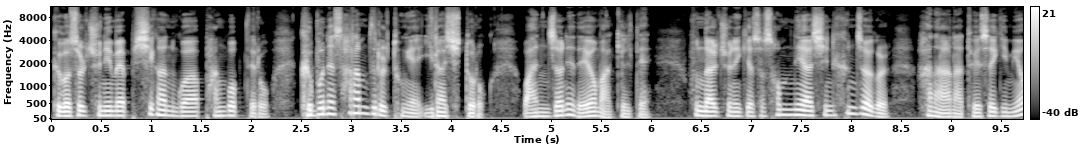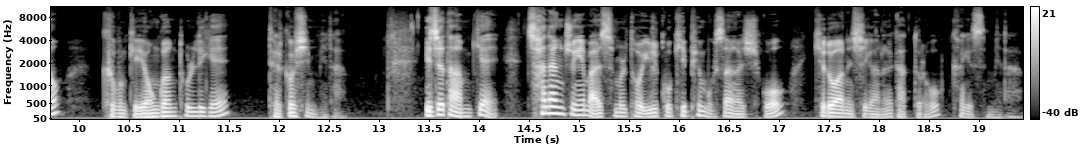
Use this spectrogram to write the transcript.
그것을 주님의 시간과 방법대로 그분의 사람들을 통해 일하시도록 완전히 내어 맡길 때 훗날 주님께서 섭리하신 흔적을 하나하나 되새기며 그분께 영광 돌리게 될 것입니다. 이제 다 함께 찬양 중의 말씀을 더 읽고 깊이 묵상하시고 기도하는 시간을 갖도록 하겠습니다.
